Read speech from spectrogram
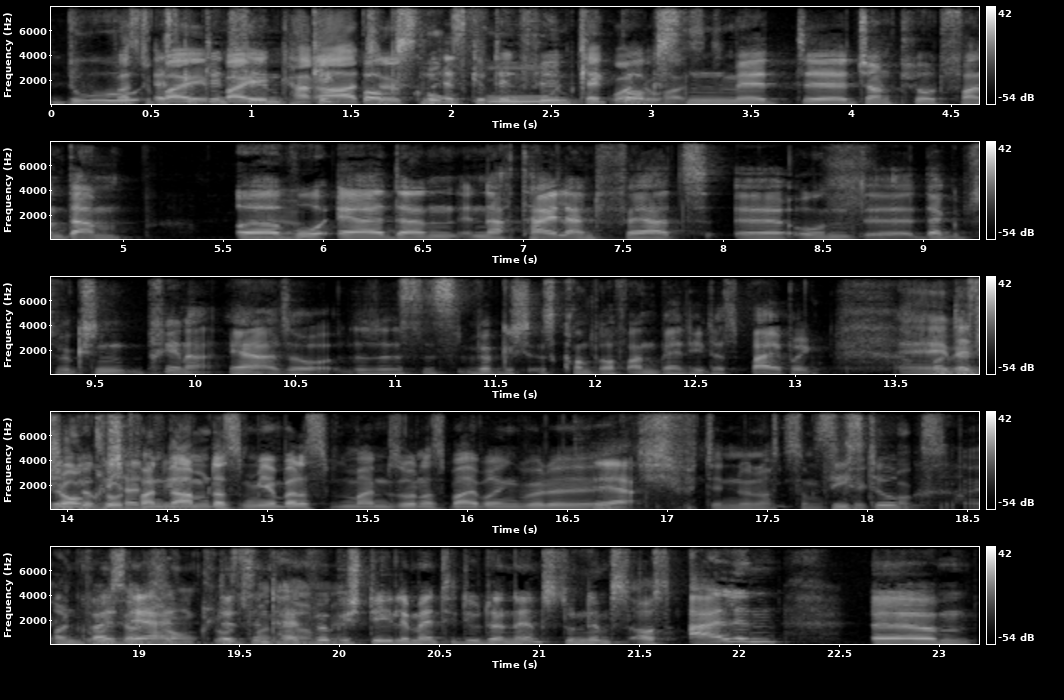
Du, was du es bei- gibt den bei Film Karate, Kickboxen, Kung es gibt den Fu, Film Taekwondo Kickboxen mit äh, Jean-Claude Van Damme, äh, wo er dann nach Thailand fährt äh, und äh, da gibt es wirklich einen Trainer. Ja, also es ist wirklich, es kommt drauf an, wer dir das beibringt. Ey, und wenn Jean-Claude halt Van Damme das mir bei das, meinem Sohn das beibringen würde, Ja. ich würde den nur noch zum Siehst du? Kickboxen. Ey, Und weil Grüße an der, das sind halt wirklich die Elemente, die du da nimmst. Du nimmst aus allen ähm,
